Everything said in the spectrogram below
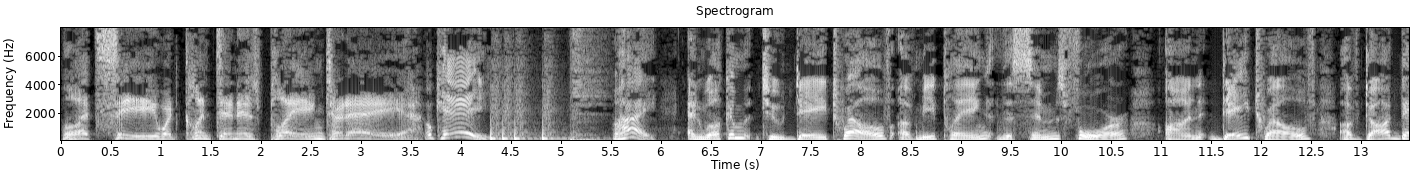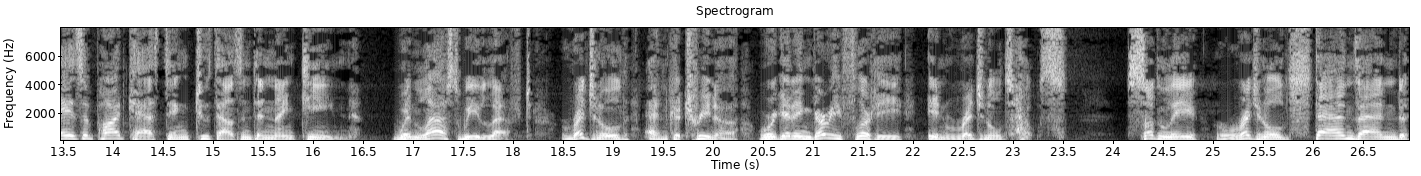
Let's see what Clinton is playing today. okay. Well, hi, and welcome to day 12 of me playing The Sims 4 on day 12 of Dog Days of Podcasting 2019. When last we left, Reginald and Katrina were getting very flirty in Reginald's house. Suddenly, Reginald stands and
